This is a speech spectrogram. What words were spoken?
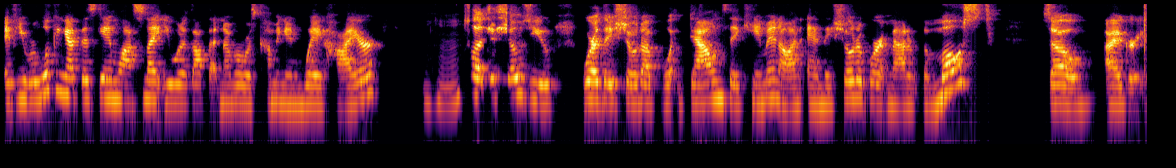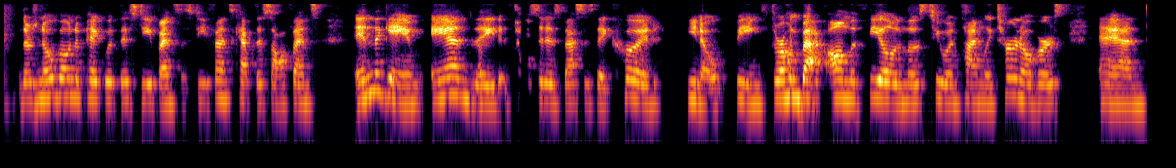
If you were looking at this game last night, you would have thought that number was coming in way higher. Mm-hmm. So that just shows you where they showed up, what downs they came in on, and they showed up where it mattered the most. So I agree. There's no bone to pick with this defense. This defense kept this offense in the game, and they adjusted as best as they could. You know, being thrown back on the field in those two untimely turnovers, and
